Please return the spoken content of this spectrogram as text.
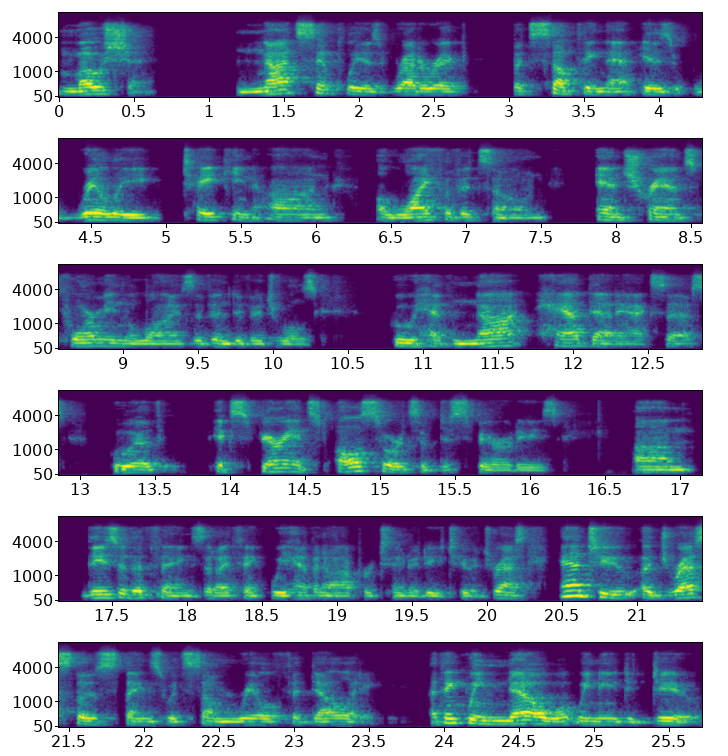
motion, not simply as rhetoric, but something that is really taking on a life of its own and transforming the lives of individuals who have not had that access, who have experienced all sorts of disparities. Um, these are the things that I think we have an opportunity to address and to address those things with some real fidelity. I think we know what we need to do.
